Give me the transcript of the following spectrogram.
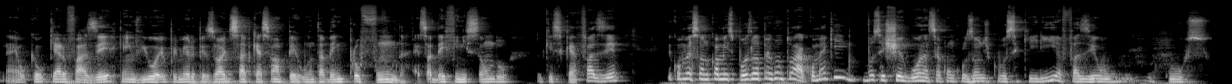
Né? O que eu quero fazer, quem viu aí o primeiro episódio sabe que essa é uma pergunta bem profunda, essa definição do, do que se quer fazer. E conversando com a minha esposa, ela perguntou: ah, como é que você chegou nessa conclusão de que você queria fazer o, o curso?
